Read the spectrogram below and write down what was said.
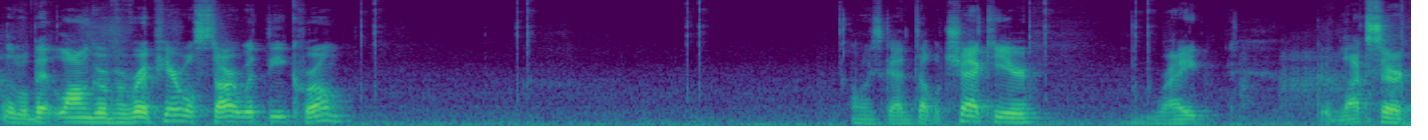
A little bit longer of a rip here. We'll start with the Chrome. Always got to double check here. Right. Good luck, sir.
